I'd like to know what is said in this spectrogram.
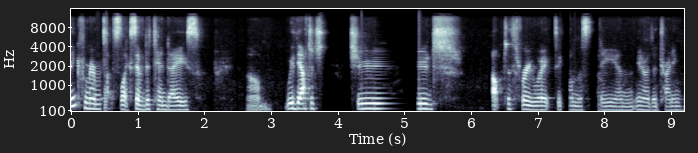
I think from memory it's like seven to ten days. Um, with altitude, up to three weeks on the study and you know the training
